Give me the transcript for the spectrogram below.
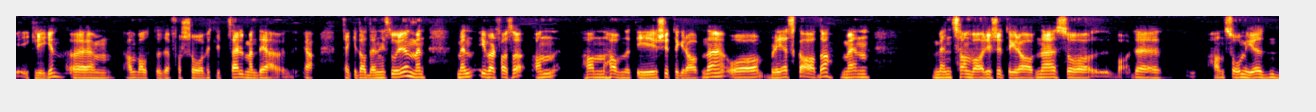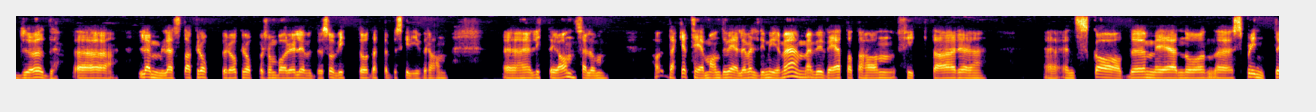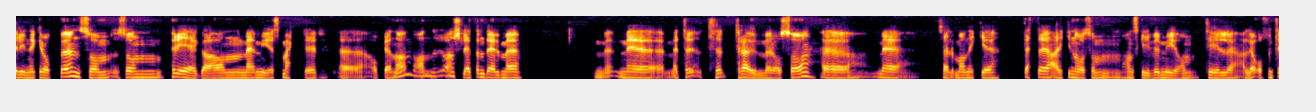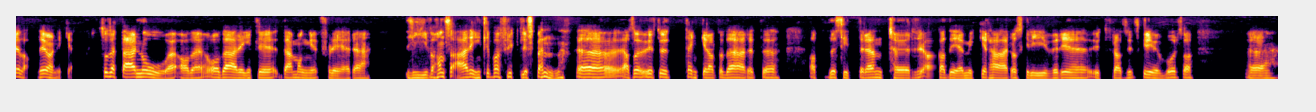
i, krigen. Eh, han valgte det for så vidt litt selv, men det er ja, tenker av den historien. Men, men, i hvert fall så han, han havnet i skyttergravene og ble skada. Men mens han var i skyttergravene, så var det Han så mye død. Eh, lemlesta kropper og kropper som bare levde så vidt, og dette beskriver han eh, lite grann. Selv om det er ikke et tema han dveler veldig mye med, men vi vet at han fikk der eh, en skade med noen eh, splinter inni kroppen som, som prega han med mye smerter eh, opp igjennom. Han, han slet en del med med, med traumer også. Eh, med, selv om han ikke Dette er ikke noe som han skriver mye om til, eller offentlig, da. Det gjør han ikke. Så dette er noe av det. Og det er egentlig det er mange flere Livet hans er egentlig bare fryktelig spennende. Uh, altså, hvis du tenker at det er et at det sitter en tørr akademiker her og skriver ut fra sitt skrivebord, så, uh,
